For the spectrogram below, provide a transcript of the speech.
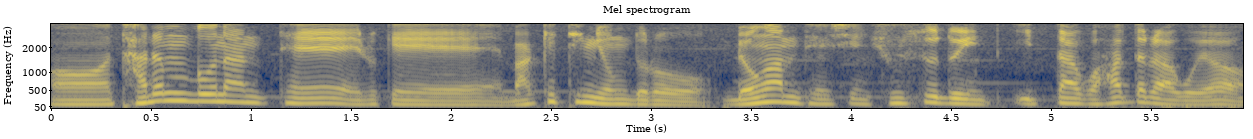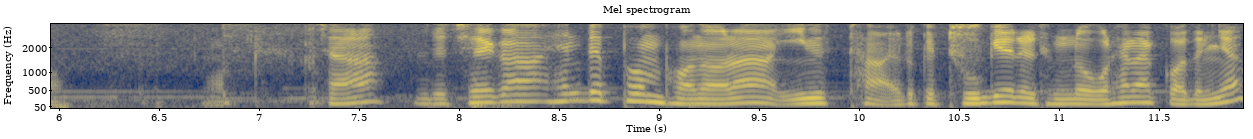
어, 다른 분한테 이렇게 마케팅 용도로 명함 대신 줄 수도 있, 있다고 하더라고요. 어, 자, 이제 제가 핸드폰 번호랑 인스타 이렇게 두 개를 등록을 해놨거든요.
